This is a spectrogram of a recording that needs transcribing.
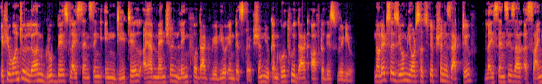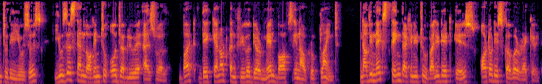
If you want to learn group-based licensing in detail, I have mentioned link for that video in description. You can go through that after this video. Now let's assume your subscription is active, licenses are assigned to the users. Users can log into OWA as well, but they cannot configure their mailbox in Outlook client. Now the next thing that you need to validate is Auto Discover record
